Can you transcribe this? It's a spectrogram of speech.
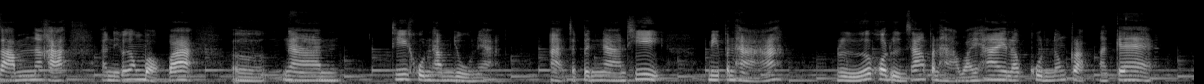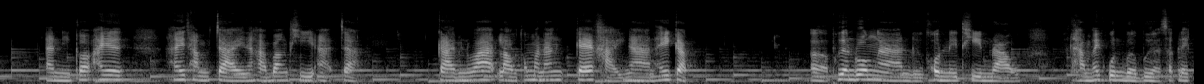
ซ้ำๆนะคะ อันนี้ก็ต้องบอกว่าเอองานที่คุณทำอยู่เนี่ยอาจจะเป็นงานที่มีปัญหา หรือคนอื่นสร้างปัญหาไว้ให้แล้วคุณต้องกลับมาแก้ อันนี้ก็ให้ให้ทำใจนะคะ บางทีอาจจะกลายเป็นว่าเราต้องมานั่งแก้ไขงานให้กับเเพื่อนร่วมงานหรือคนในทีมเราทำให้คุณเบื่อเบื่อสักเล็ก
